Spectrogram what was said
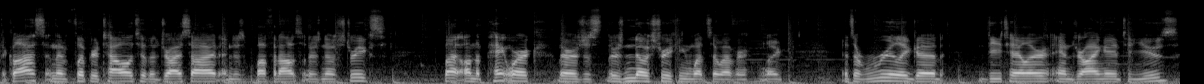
the glass, and then flip your towel to the dry side and just buff it out so there's no streaks. But on the paintwork, there's just there's no streaking whatsoever. Like, it's a really good detailer and drying aid to use,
